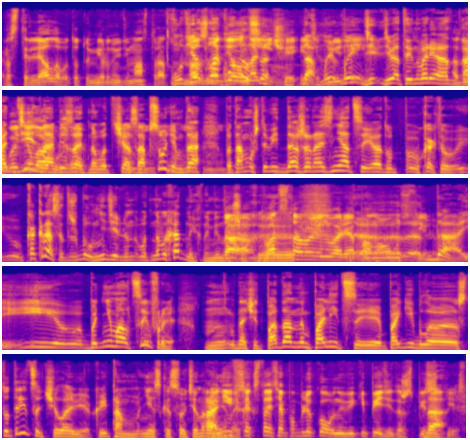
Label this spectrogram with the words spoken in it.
Расстреляла вот эту мирную демонстрацию. Вот Но я знакомился, наличие да, этих мы, людей. мы де- 9 января а отдельно обязательно вот сейчас Мгм, обсудим, мгм, да, мгм. потому что ведь даже разнятся, я тут как-то, как раз это же было неделю, вот на выходных на Да, минувших. э, 22 января по новому Э, стилю. Да, и, и поднимал цифры. Значит, по данным полиции погибло 130 человек, и там несколько сотен раненых. Они все, кстати, опубликованы в Википедии, даже список Да. есть.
